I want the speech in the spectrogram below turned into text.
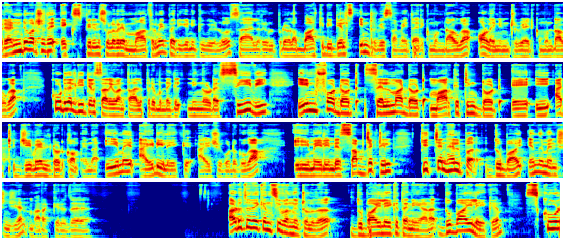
രണ്ട് വർഷത്തെ എക്സ്പീരിയൻസ് ഉള്ളവരെ മാത്രമേ പരിഗണിക്കുകയുള്ളൂ. സാലറി ഉൾപ്പെടെയുള്ള ബാക്കി ഡീറ്റെയിൽസ് ഇന്റർവ്യൂ സമയത്തായിരിക്കും ഉണ്ടാവുക. ഓൺലൈൻ ഇന്റർവ്യൂ ആയിരിക്കും ഉണ്ടാവുക. കൂടുതൽ ഡീറ്റെയിൽസ് അറിയുവാൻ താല്പര്യമുണ്ടെങ്കിൽ നിങ്ങളുടെ C V info dot Selma dot marketing dot A E at Gmail dot com എന്ന ഇമെയിൽ ഐ ഡിയിലേക്ക് അയച്ചു കൊടുക്കുക. ഇമെയിലിന്റെ സബ്ജക്റ്റിൽ കിച്ചൺ ഹെൽപ്പർ ദുബായ് എന്ന് മെൻഷൻ ചെയ്യാൻ മറക്കരുത്. അടുത്ത വേക്കൻസി വന്നിട്ടുള്ളത് ദുബായിലേക്ക് തന്നെയാണ്. ദുബായിലേക്ക് സ്കൂൾ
